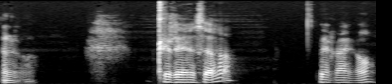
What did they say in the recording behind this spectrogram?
그래서 내가요.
